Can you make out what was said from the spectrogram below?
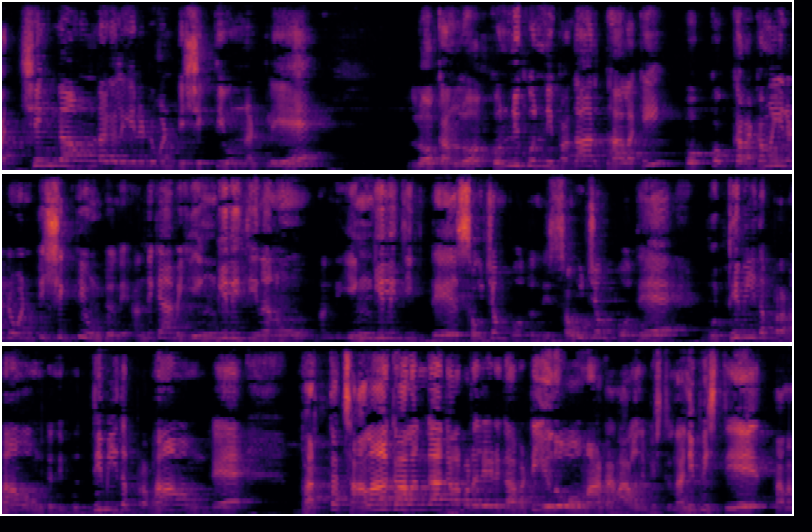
పచ్చంగా ఉండగలిగినటువంటి శక్తి ఉన్నట్లే లోకంలో కొన్ని కొన్ని పదార్థాలకి ఒక్కొక్క రకమైనటువంటి శక్తి ఉంటుంది. అందుకే ఆమె ఎంగిలి తినను అంది. ఎంగిలి తింటే శౌచం పోతుంది. శౌచం పోతే బుద్ధి మీద ప్రభావం ఉంటుంది. బుద్ధి మీద ప్రభావం ఉంటే భర్త చాలా కాలంగా కనపడలేడు కాబట్టి ఏదో ఓ మాట అనాలనిపిస్తుంది. అనిపిస్తే తన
